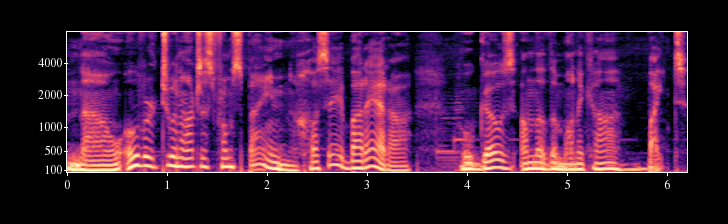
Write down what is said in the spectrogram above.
Now over to an artist from Spain, Jose Barrera, who goes under the moniker Bite.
